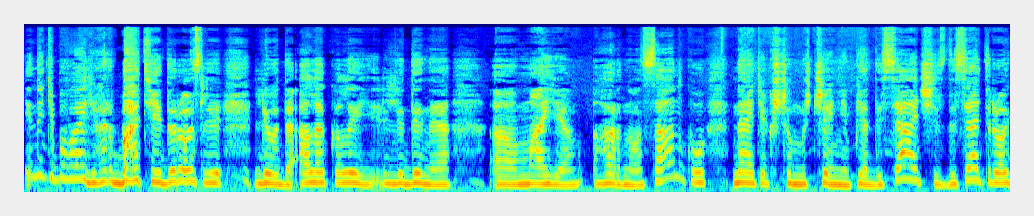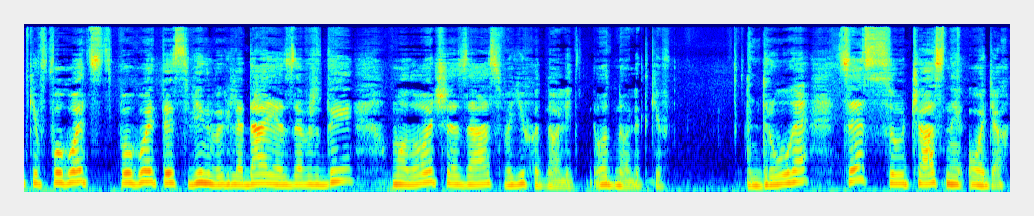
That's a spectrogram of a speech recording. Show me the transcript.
іноді бувають гарбаті і дорослі люди, але коли людина е, має гарну осанку, навіть якщо мужчині 50-60 років, погодь- погодьтесь, він виглядає завжди молодше за своїх одноліт- однолітків. Друге, це сучасний одяг.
